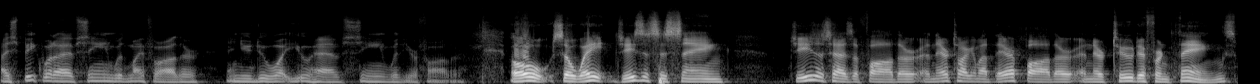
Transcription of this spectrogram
I speak what I have seen with my father, and you do what you have seen with your father. Oh, so wait. Jesus is saying Jesus has a father, and they're talking about their father, and they're two different things.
